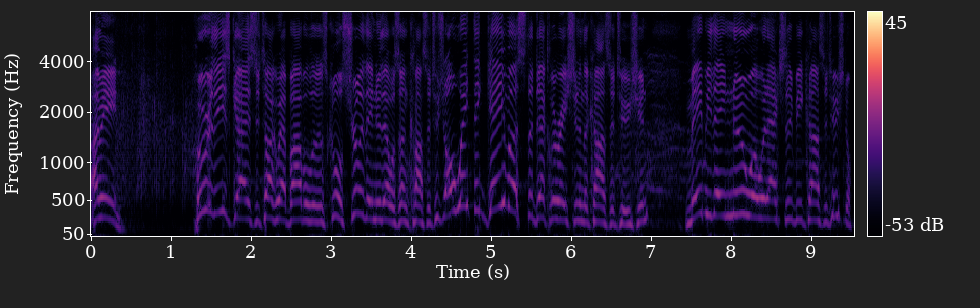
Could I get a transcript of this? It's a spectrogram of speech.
I mean, who are these guys who talk about Bible in schools? Surely they knew that was unconstitutional. Oh, wait, they gave us the Declaration in the Constitution. Maybe they knew what would actually be constitutional.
